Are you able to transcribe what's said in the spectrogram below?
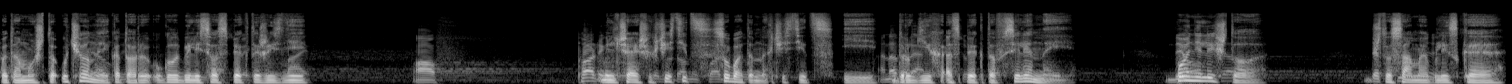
Потому что ученые, которые углубились в аспекты жизни мельчайших частиц, субатомных частиц и других аспектов Вселенной, поняли, что, что самое близкое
